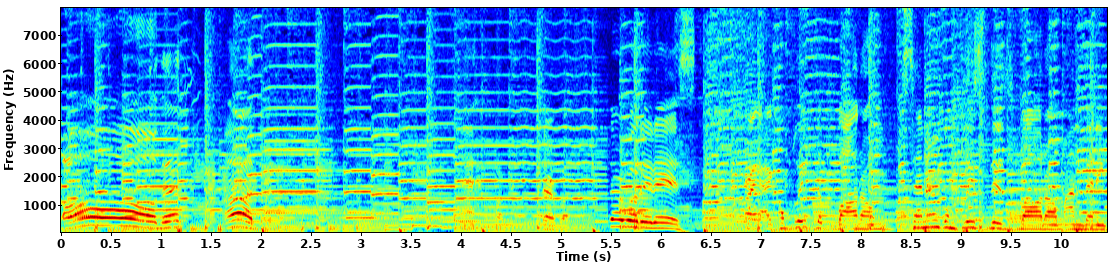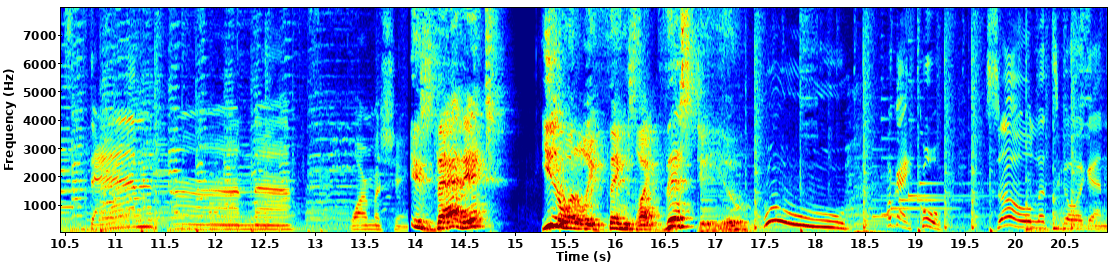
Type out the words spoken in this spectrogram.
Oh, that. Oh. There, what, it is. Alright, I complete the bottom. Center completes this bottom, and then it's Dan and uh, War Machine. Is that it? You don't want to leave things like this, do you? Woo! Okay, cool. So let's go again.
